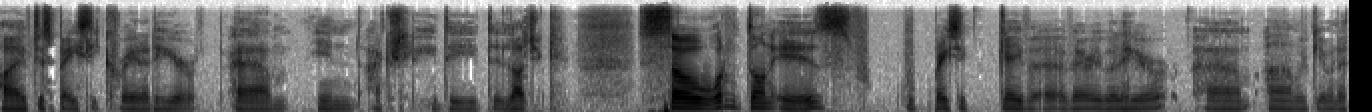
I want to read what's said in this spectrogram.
I've just basically created here um, in actually the, the logic. So what we've done is we basically gave a, a variable here um, and we've given it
